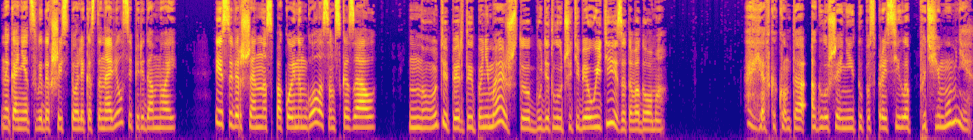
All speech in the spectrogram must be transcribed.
Наконец, выдохшись, Толик остановился передо мной и совершенно спокойным голосом сказал, «Ну, теперь ты понимаешь, что будет лучше тебе уйти из этого дома?» Я в каком-то оглушении тупо спросила, почему мне?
